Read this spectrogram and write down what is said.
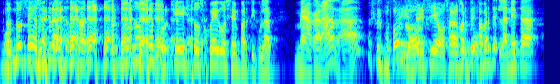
No, no sé, o sea, la- o sea, no, no sé por qué estos juegos en particular. Me agrada, supongo. Sí, sí, sí, o sea, aparte, supongo. aparte, la neta,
